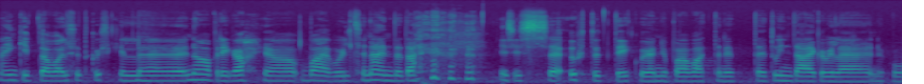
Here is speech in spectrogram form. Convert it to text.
mängib tavaliselt kuskil äh, naabriga ja vaevu üldse näen teda. ja siis äh, õhtuti, kui on juba vaatan, et tund aega üle nagu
